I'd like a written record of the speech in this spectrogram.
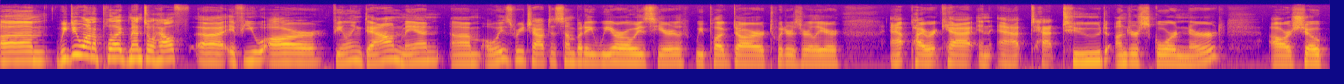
Um, we do want to plug mental health. Uh, if you are feeling down, man, um, always reach out to somebody. We are always here. We plugged our Twitters earlier at Pirate Cat and at tattooed underscore nerd. Our show,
